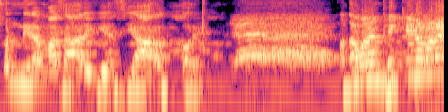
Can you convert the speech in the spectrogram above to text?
সন্নিরা মাজারে গিয়ে জিয়ারত করে। কথা বলেন ঠিক কি না বলে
